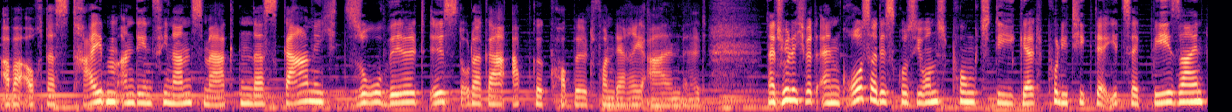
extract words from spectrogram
aber auch das Treiben an den Finanzmärkten, das gar nicht so wild ist oder gar abgekoppelt von der realen Welt. Natürlich wird ein großer Diskussionspunkt die Geldpolitik der EZB sein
